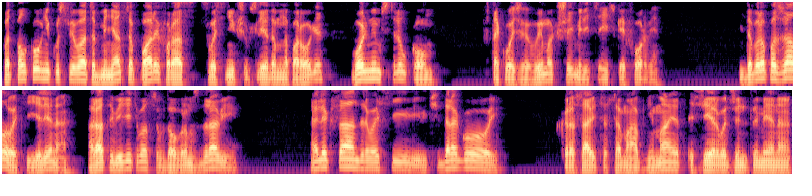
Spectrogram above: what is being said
подполковник успевает обменяться парой фраз с возникшим следом на пороге вольным стрелком, в такой же вымокшей милицейской форме. «Добро пожаловать, Елена! Рад видеть вас в добром здравии!» «Александр Васильевич, дорогой!» Красавица сама обнимает серого джентльмена,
